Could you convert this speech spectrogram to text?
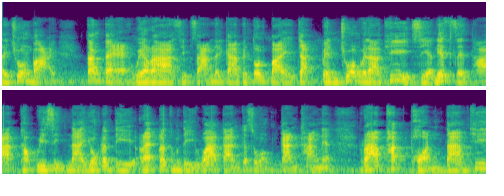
ในช่วงบ่าย ตั้งแต่เวลา 13นาฬิกาเป็นต้นไป จะเป็นช่วงเวลาที่เสียนิดเศรษฐาทวีสินนายกรัฐมนตรีและรัฐมนตรีว่าการกระทรวงการคลังเนี่ยลาพักผ่อนตามที่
